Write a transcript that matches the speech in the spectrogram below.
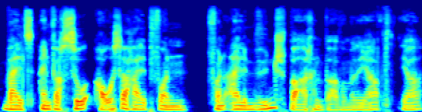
weil es einfach so außerhalb von von allem Wünschbaren war, wo man ja ja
